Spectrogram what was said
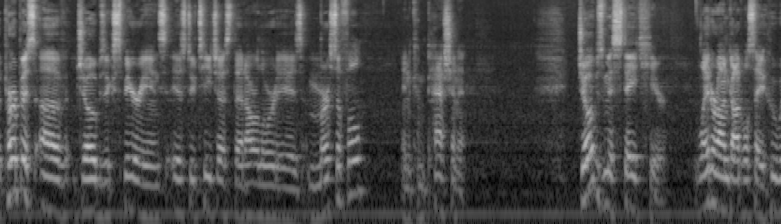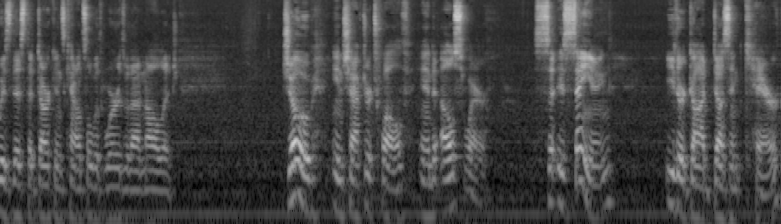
The purpose of Job's experience is to teach us that our Lord is merciful and compassionate. Job's mistake here Later on, God will say, Who is this that darkens counsel with words without knowledge? Job, in chapter 12 and elsewhere, is saying either God doesn't care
